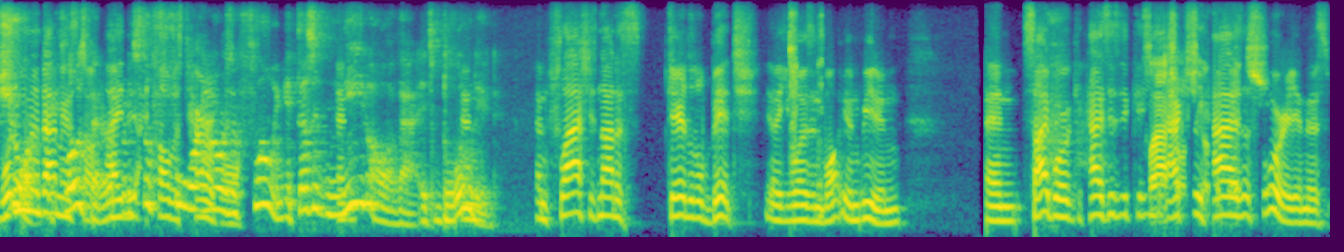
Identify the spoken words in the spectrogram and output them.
Wonder sure, Woman Batman it flows stuff, better, I- but it's still four hours of flowing. It doesn't And- need all of that. It's bloated. and Flash is not a scared little bitch like he was in Wa- in Whedon. And Cyborg has his Flash actually show the has a bitch. story in this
